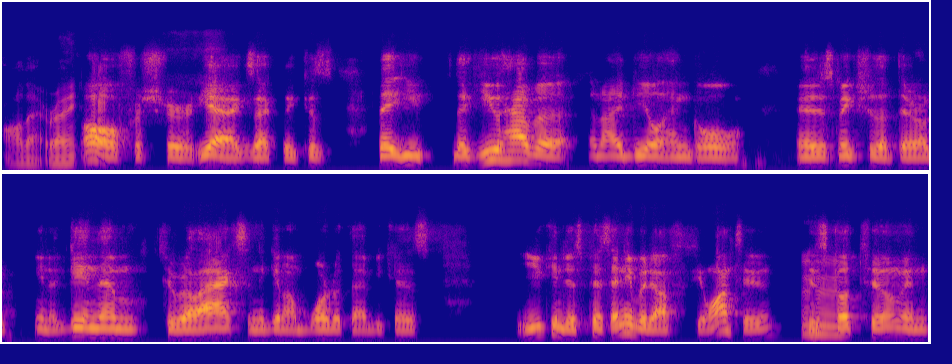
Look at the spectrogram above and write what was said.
all that, right? Oh, for sure. Yeah, exactly. Because they you like you have a an ideal end goal, and just make sure that they're you know getting them to relax and to get on board with that because you can just piss anybody off if you want to. You Just mm-hmm. go to them, and you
